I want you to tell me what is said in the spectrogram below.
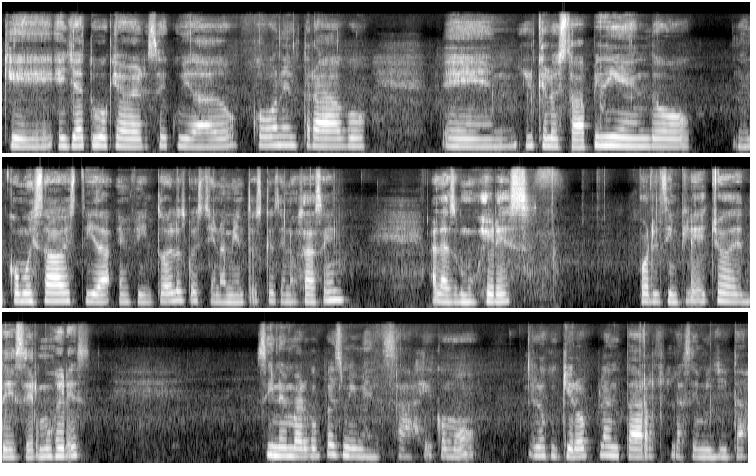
que ella tuvo que haberse cuidado con el trago, eh, que lo estaba pidiendo, cómo estaba vestida, en fin, todos los cuestionamientos que se nos hacen a las mujeres por el simple hecho de, ser mujeres. Sin embargo, pues mi mensaje como lo que quiero plantar la semillita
